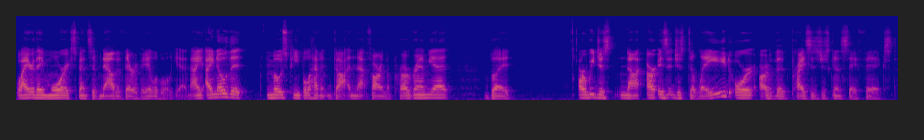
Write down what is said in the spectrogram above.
why are they more expensive now that they're available again? I I know that most people haven't gotten that far in the program yet, but are we just not are is it just delayed or are the prices just going to stay fixed?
